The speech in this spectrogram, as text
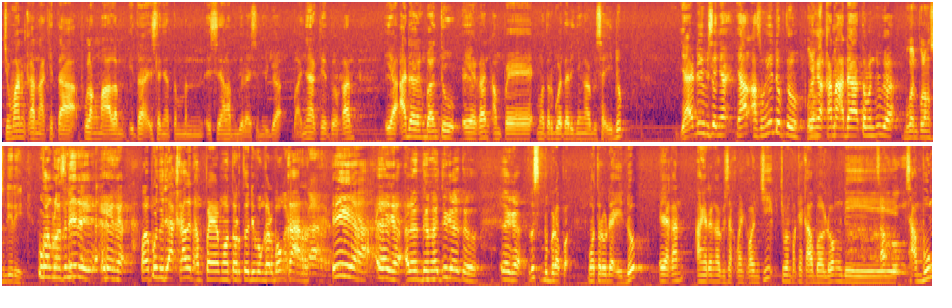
Cuman karena kita pulang malam, kita istilahnya temen, istilah alhamdulillah istilahnya juga banyak gitu kan. Ya ada yang bantu ya kan, sampai motor gua tadinya nggak bisa hidup, jadi bisa ny- nyala langsung hidup tuh. Ya karena ada temen juga. bukan pulang sendiri. Bukan pulang sendiri, iya enggak. Walaupun tuh diakalin sampai motor tuh dibongkar-bongkar. Iya, iya enggak. Ada untungnya juga tuh. Iya enggak. Terus beberapa motor udah hidup, ya kan. Akhirnya nggak bisa pakai kunci, cuma pakai kabel doang di Sambung. sambung.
